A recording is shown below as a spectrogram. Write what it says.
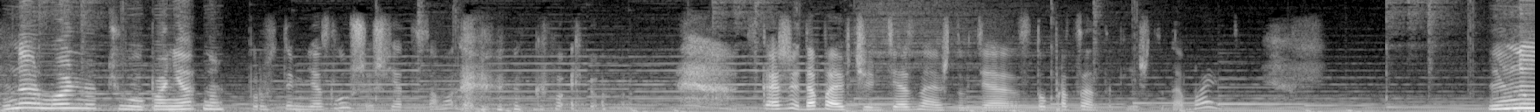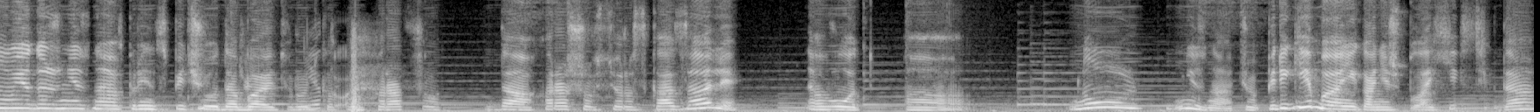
Нормально, чего, понятно. Просто ты меня слушаешь, я-то сама говорю. Скажи, добавь что-нибудь, я знаю, что у тебя сто процентов есть что добавить. Ну, я даже не знаю, в принципе, чего добавить, вроде Нету. как хорошо. Да, хорошо все рассказали. Вот. А, ну, не знаю, что, перегибы, они, конечно, плохие всегда,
